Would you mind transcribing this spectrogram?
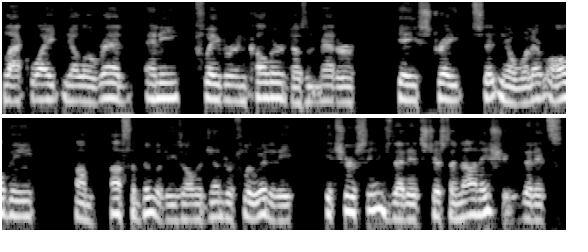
black, white, yellow, red, any flavor and color doesn't matter. Gay, straight, you know, whatever, all the um, possibilities, all the gender fluidity. It sure seems that it's just a non-issue. That it's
